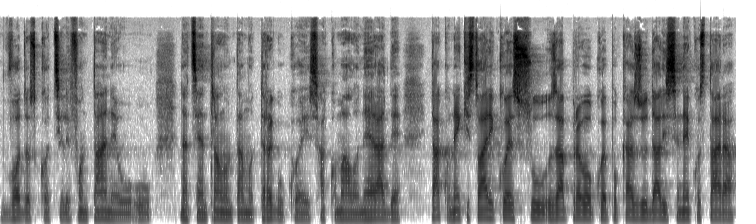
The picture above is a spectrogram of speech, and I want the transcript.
vodoskoci ili fontane u, u, na centralnom tamo trgu koje svako malo ne rade. Tako, neke stvari koje su zapravo, koje pokazuju da li se neko stara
